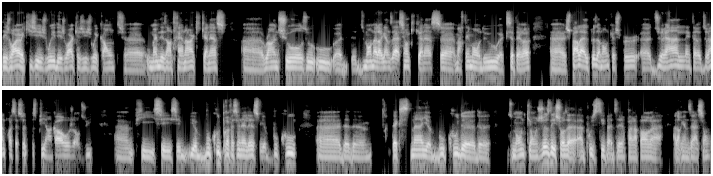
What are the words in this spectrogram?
des joueurs avec qui j'ai joué, des joueurs que j'ai joué contre, ou même des entraîneurs qui connaissent Ron Schulz ou, du monde de l'organisation qui connaissent Martin Mondou, etc. Euh, je parle à le plus de monde que je peux euh, durant, durant le processus, puis encore aujourd'hui. Euh, puis il y a beaucoup de professionnalisme, il y a beaucoup d'excitement, il y a beaucoup de, du monde qui ont juste des choses à, positives à dire par rapport à, l'organisation.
